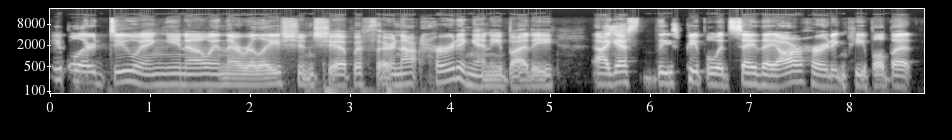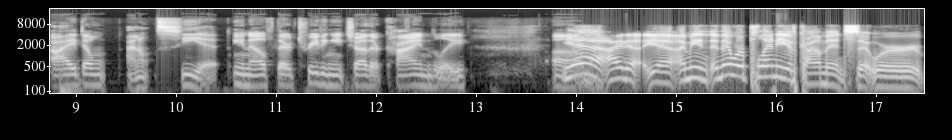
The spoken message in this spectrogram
people are doing, you know, in their relationship, if they're not hurting anybody, I guess these people would say they are hurting people, but I don't, I don't see it. You know, if they're treating each other kindly. Um, yeah, I yeah. I mean, and there were plenty of comments that were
